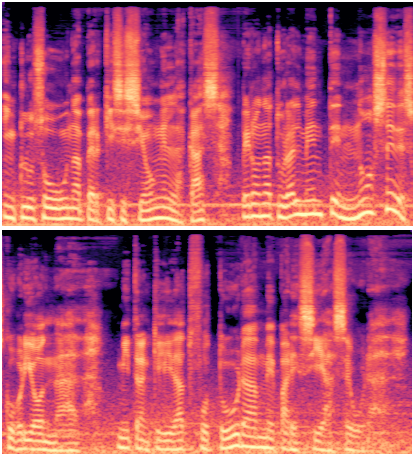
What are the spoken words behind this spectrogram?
Incluso una perquisición en la casa, pero naturalmente no se descubrió nada. Mi tranquilidad futura me parecía asegurada.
